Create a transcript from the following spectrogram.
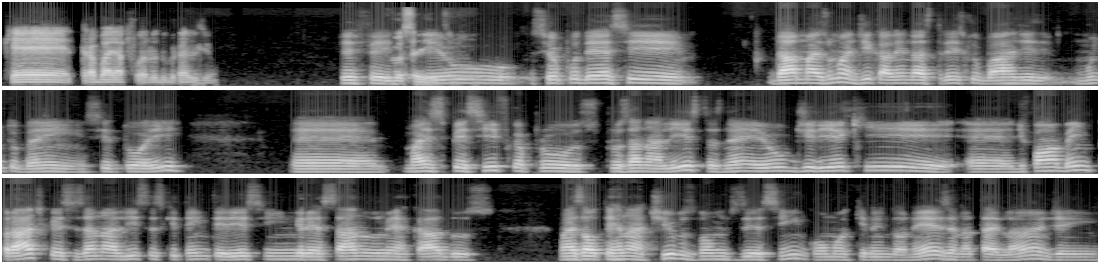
quer trabalhar fora do Brasil. Perfeito. Você, eu, se eu pudesse dar mais uma dica além das três que o Bard muito bem citou aí, é, mais específica para os analistas, né, eu diria que, é, de forma bem prática, esses analistas que têm interesse em ingressar nos mercados mais alternativos, vamos dizer assim, como aqui na Indonésia, na Tailândia, em,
